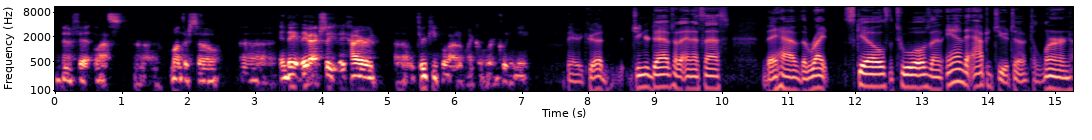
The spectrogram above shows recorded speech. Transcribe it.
benefit last uh, month or so, uh, and they they've actually they hired um, three people out of my cohort, including me. Very good, junior devs out of NSS. They have the right skills, the tools, and and the aptitude to to learn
